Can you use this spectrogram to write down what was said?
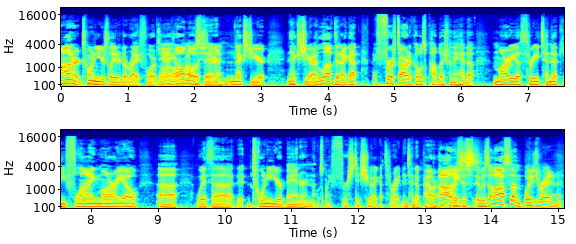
honored 20 years later to write for it. Yeah, we're you were almost there. Next year. Next year. I loved it. I got my first article was published when they had the Mario 3 Tanuki flying Mario uh, with a 20 year banner, and that was my first issue. I got to write Nintendo Power. Oh, it was Nice. just it was awesome. What did you write in it?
